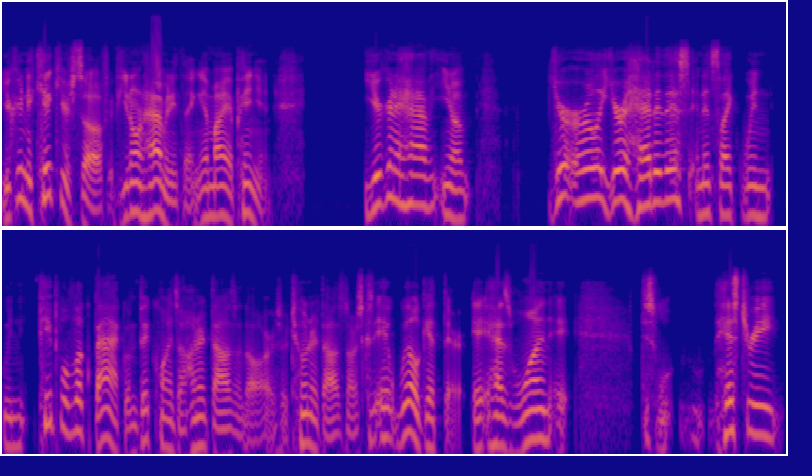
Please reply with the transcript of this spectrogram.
you're going to kick yourself if you don't have anything, in my opinion. You're going to have, you know, you're early, you're ahead of this, and it's like when when people look back when Bitcoin's hundred thousand dollars or two hundred thousand dollars, because it will get there. It has one, it, just history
